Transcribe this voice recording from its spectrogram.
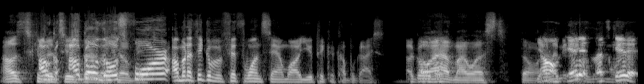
I was I'll, convinced he was I'll go than those Kobe. four. I'm gonna think of a fifth one, Saam, while you pick a couple guys. I'll go. Oh, I have my list. Don't worry. Yo, get it. Let's get it.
